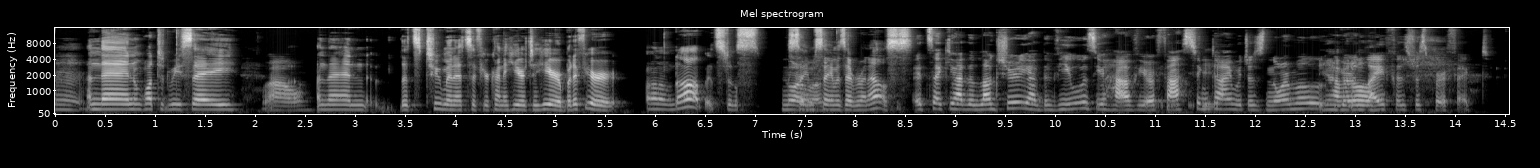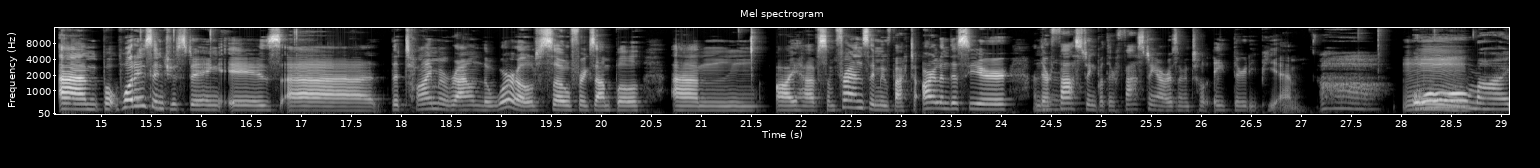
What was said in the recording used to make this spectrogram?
Mm, And then what did we say? wow. And then that's two minutes if you're kind of here to here. But if you're on up, it's just Normal. same same as everyone else. It's like you have the luxury, you have the views, you have your fasting time, which is normal. You have your life is just perfect. Um, but what is interesting is uh, the time around the world. So, for example, um, I have some friends. They moved back to Ireland this year, and they're Mm. fasting, but their fasting hours are until 8:30 p.m. Oh Mm. my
